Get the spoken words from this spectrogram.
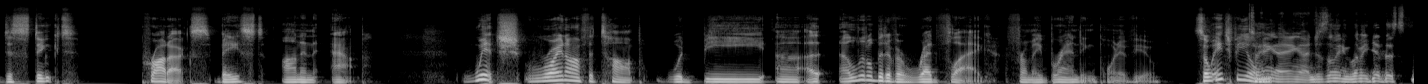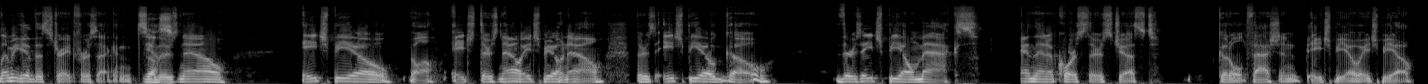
distinct products based on an app, which right off the top would be uh, a, a little bit of a red flag from a branding point of view. So HBO. So hang on, hang on. Just let me let me get this let me get this straight for a second. So yes. there's now HBO. Well, H. There's now HBO now. There's HBO Go. There's HBO Max, and then of course there's just good old fashioned HBO. HBO.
